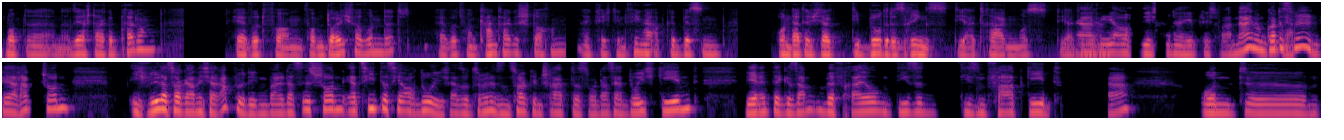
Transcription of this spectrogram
überhaupt 'ne 'ne sehr starke Prellung. Er wird vom vom Dolch verwundet. Er wird von Kanker gestochen. Er kriegt den Finger abgebissen und hat natürlich halt die Bürde des Rings, die er halt tragen muss, die halt Ja, die auch nicht unerheblich war. Nein, um Gottes Ja. Willen, der hat schon ich will das auch gar nicht herabwürdigen, weil das ist schon er zieht das ja auch durch. Also, zumindest Tolkien schreibt das so, dass er durchgehend während der gesamten Befreiung diese diesen Pfad geht, ja? Und, hm,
